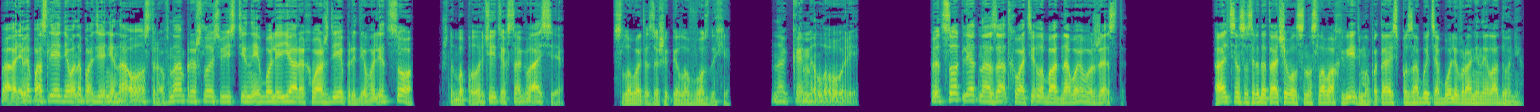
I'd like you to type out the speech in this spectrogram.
Во время последнего нападения на остров нам пришлось вести наиболее ярых вождей пред его лицо, чтобы получить их согласие. Слово это зашипело в воздухе. На Камелуре. Пятьсот лет назад хватило бы одного его жеста. Альцин сосредотачивался на словах ведьмы, пытаясь позабыть о боли в раненой ладони.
